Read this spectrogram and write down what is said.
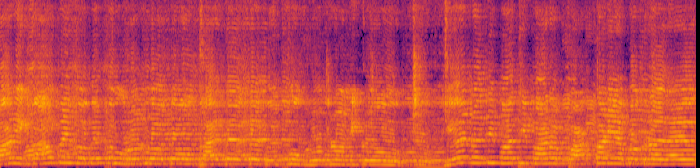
મારી કામડીમાં બેઠું રોટલો તો ખાઈ ગયો તો બેઠું રોટલો નીકળ્યો. જે નદીમાંથી મારા પાકણિયા બકરા લાવ્યો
